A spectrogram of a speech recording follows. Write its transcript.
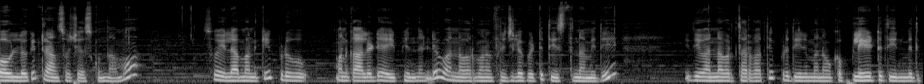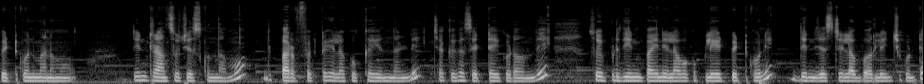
బౌల్లోకి ట్రాన్స్ఫర్ చేసుకుందాము. సో ఇలా మనకి ఇప్పుడు మనకు ఆల్రెడీ అయిపోయిందండి. వన్ అవర్ మనం ఫ్రిడ్జ్లో పెట్టి తీస్తున్నాం ఇది. ఇది వన్ అవర్ తర్వాత ఇప్పుడు దీన్ని మనం ఒక ప్లేట్ దీని మీద పెట్టుకొని మనము దీన్ని ట్రాన్స్ఫర్ చేసుకుందాము. ఇది పర్ఫెక్ట్గా ఇలా కుక్ అయ్యి ఉందండి. చక్కగా సెట్ అయ్యి కూడా ఉంది. సో ఇప్పుడు దీనిపైన ఇలా ఒక ప్లేట్ పెట్టుకొని దీన్ని జస్ట్ ఇలా బొర్లించుకుంటే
